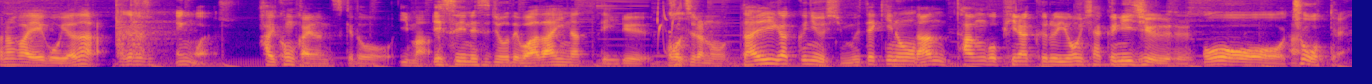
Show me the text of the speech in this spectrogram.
そのが英語嫌ならだけど英語やしはい今回なんですけど今 SNS 上で話題になっているこちらの大学入試無敵の難単語ピナクル420おお頂点。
